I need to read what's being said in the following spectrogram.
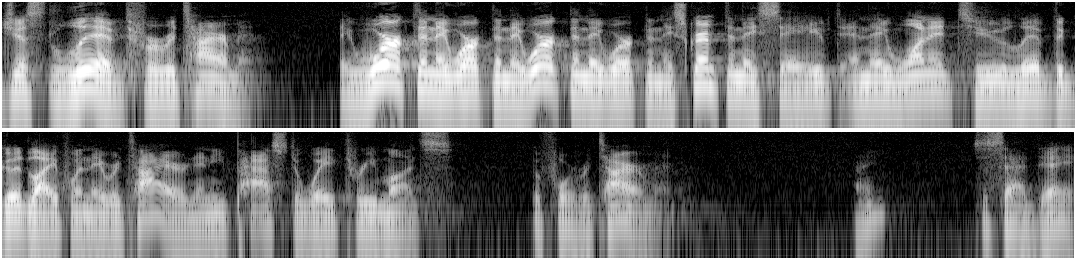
just lived for retirement. They worked and they worked and they worked and they worked and they scrimped and they saved and they wanted to live the good life when they retired. And he passed away three months before retirement. Right? It's a sad day.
